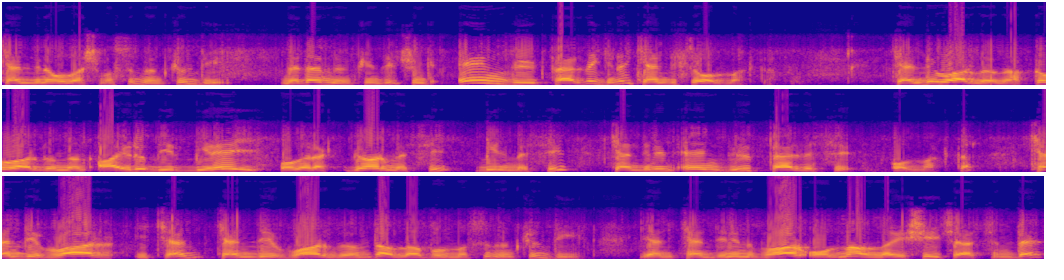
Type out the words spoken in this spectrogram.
kendine ulaşması mümkün değil. Neden mümkün değil? Çünkü en büyük perde yine kendisi olmakta. Kendi varlığını, hakkı varlığından ayrı bir birey olarak görmesi, bilmesi kendinin en büyük perdesi olmakta. Kendi var iken kendi varlığında Allah bulması mümkün değil yani kendinin var olma anlayışı içerisinde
